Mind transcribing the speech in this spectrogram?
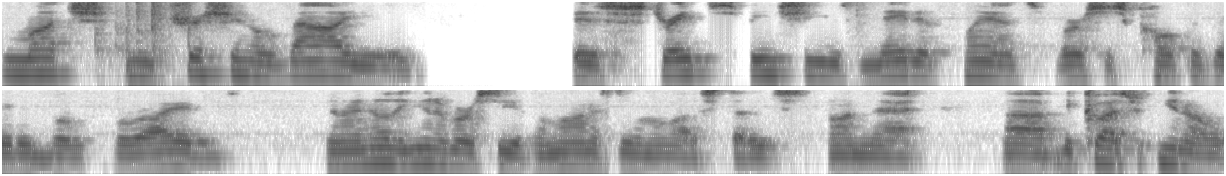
much nutritional value is straight species native plants versus cultivated varieties. And I know the University of Vermont is doing a lot of studies on that. Uh, because you know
